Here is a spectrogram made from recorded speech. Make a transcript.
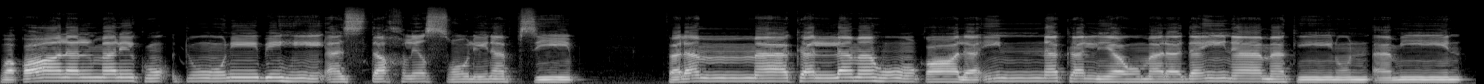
وقال الملك ائتوني به أستخلصه لنفسي فلما كلمه قال إنك اليوم لدينا مكين أمين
